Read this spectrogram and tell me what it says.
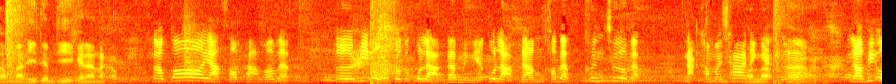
ทำหน้าที่เต็มที่แค่นั้นนะครับ แล้วก็อยากสอบถามว่าแบบเออพี่โอชกกับกุหลาบดำอย่างเงี้ยกุหลาบดำเขาแบบขึ้นชื่อแบบหนักธรรมชาติอย่างเงี้ยหนักอ่าอ่าแล้วพี่โอ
